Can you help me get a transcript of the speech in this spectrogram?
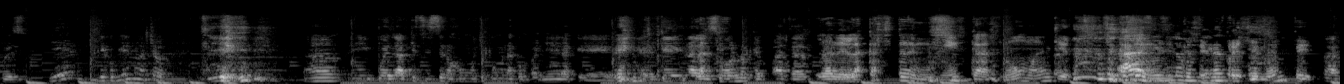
Pues bien, dijo bien, macho. Y, Ah, y pues la que sí se enojó mucho con una compañera que, que la del su horno que pasa. La de la casita de muñecas, no manches. Ah, sí, sí, lo mencionaste. impresionante. Ajá.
